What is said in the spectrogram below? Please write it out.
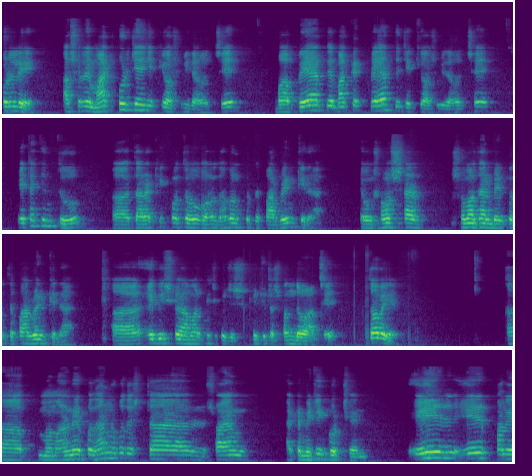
করলে আসলে মাঠ পর্যায়ে যে কি অসুবিধা হচ্ছে বা প্লেয়ারদের মার্কেট প্লেয়ারদের যে কি অসুবিধা হচ্ছে, এটা কিন্তু তারা ঠিকমতো অনুধাবন করতে পারবেন কিনা এবং সমস্যার সমাধান বের করতে পারবেন কিনা এ বিষয়ে আমার কিছু কিছু, কিছুটা সন্দেহ আছে। তবে মাননীয় প্রধান উপদেষ্টা স্বয়ং একটা মিটিং করছেন। এর এর ফলে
